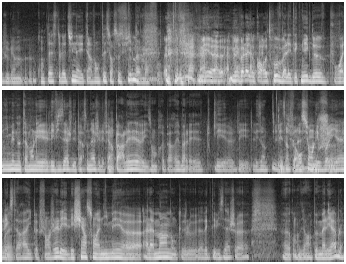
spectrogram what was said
Julien me conteste là-dessus, n'a été inventé sur ce film. Totalement faux. mais, euh, mais voilà, donc on retrouve bah, les techniques de, pour animer notamment les, les visages des personnages et les faire parler. Euh, Ils ont préparé bah, les, toutes les, les, les, intonations, les voyelles, ouais. etc. Ils peuvent changer. Les, chiens sont animés euh, à la main, donc le- avec des visages, euh, comment dire, un peu malléables.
